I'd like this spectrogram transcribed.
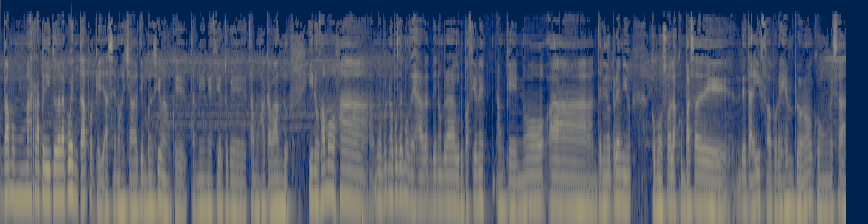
vamos más rapidito de la cuenta porque ya se nos echaba el tiempo encima, aunque también es cierto que estamos acabando. Y nos vamos a, no, podemos dejar de nombrar agrupaciones, aunque no han tenido premio, como son las comparsas de, de Tarifa, por ejemplo, ¿no? Con esa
